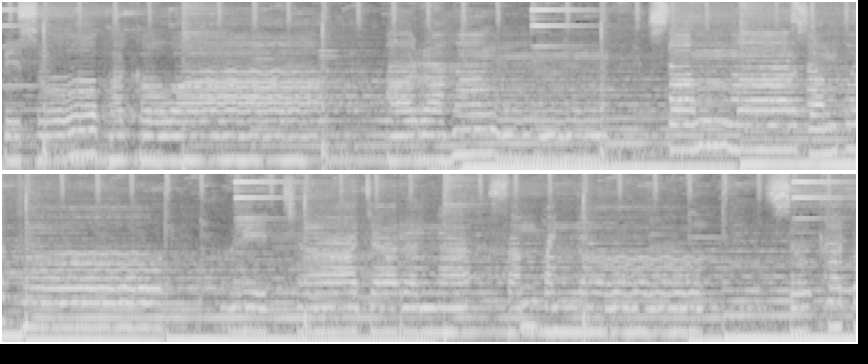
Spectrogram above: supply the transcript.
ปิโสภะคะวาอะระหัง สัมมาสัมพุทโธวิชชาจารณะสัมปันโน สุขโต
